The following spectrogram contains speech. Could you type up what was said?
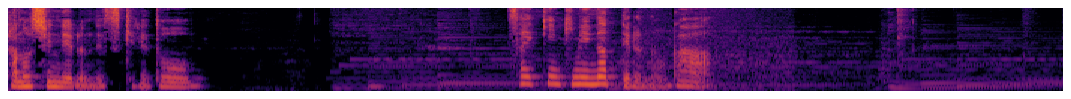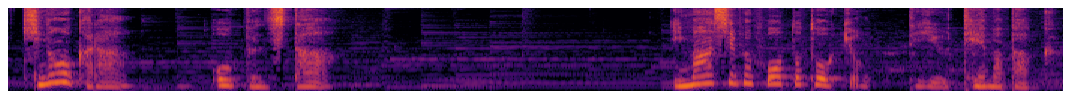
楽しんでるんですけれど、最近気になってるのが、昨日からオープンしたイマーシブフォート東京っていうテーマパーク。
